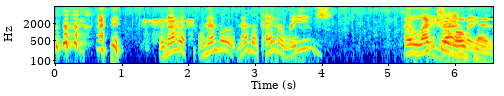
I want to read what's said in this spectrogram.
Remember, remember, remember Kona Reeves? Elektra Exactly. Lopez.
